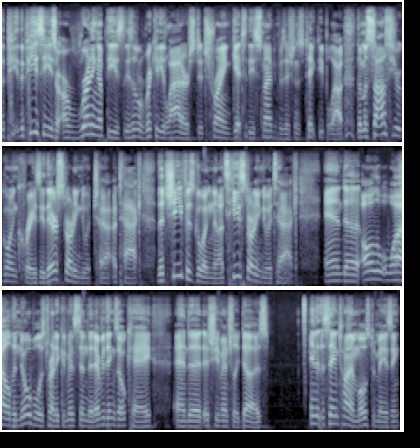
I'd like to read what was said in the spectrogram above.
the P- the PCs are, are running up these these little rickety ladders to try and get to these sniping positions to take people out. The Massassi are going crazy. They're starting to atta- attack. The Chief is going nuts. He's starting to attack. And uh, all the while, the Noble is trying to convince him that everything's okay, and uh, she eventually does. And at the same time, most amazing,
